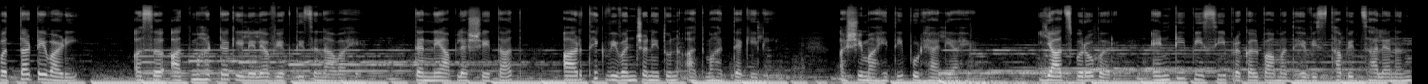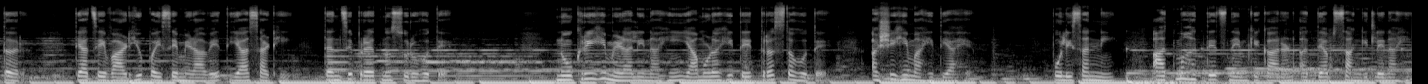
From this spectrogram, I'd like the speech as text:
पत्ताटेवाडी असं आत्महत्या केलेल्या व्यक्तीचं नाव आहे. त्यांनी आपल्या शेतात आर्थिक विवंचनेतून आत्महत्या केली. अशी माहिती पुढे आली आहे. याचबरोबर एन टी पी सी प्रकल्पामध्ये विस्थापित झाल्यानंतर त्याचे वाढीव पैसे मिळावेत यासाठी त्यांचे प्रयत्न सुरू होते. नोकरीही मिळाली नाही यामुळंही ते त्रस्त होते अशी ही माहिती आहे. पोलिसांनी आत्महत्येच नेमके कारण अद्याप सांगितले नाही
